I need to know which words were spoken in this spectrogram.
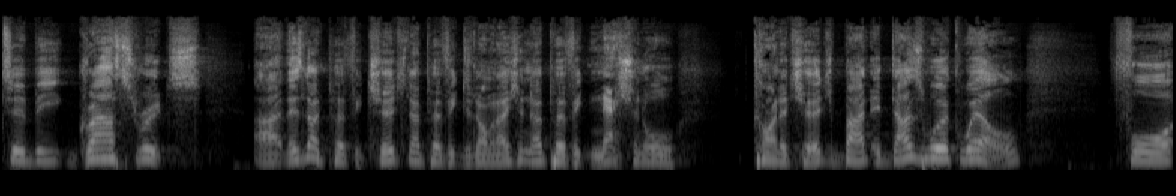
to be grassroots. Uh, there's no perfect church, no perfect denomination, no perfect national kind of church, but it does work well for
